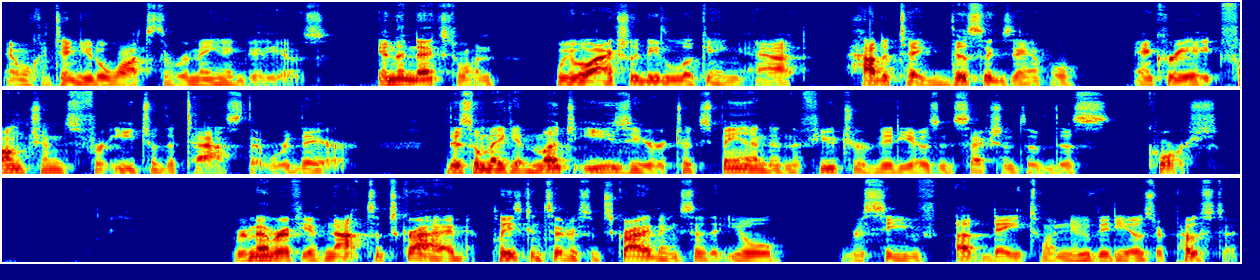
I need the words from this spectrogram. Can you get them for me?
and will continue to watch the remaining videos. In the next one, we will actually be looking at how to take this example and create functions for each of the tasks that were there. This will make it much easier to expand in the future videos and sections of this course. Remember, if you have not subscribed, please consider subscribing so that you'll receive updates when new videos are posted.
